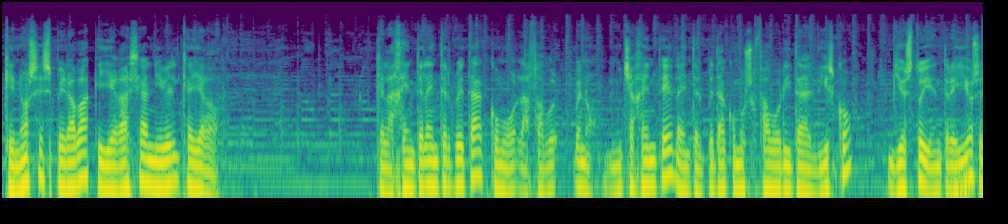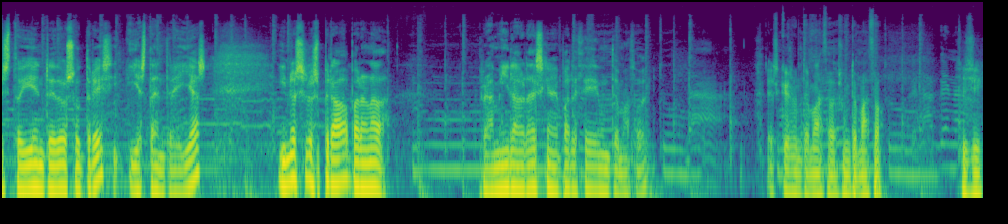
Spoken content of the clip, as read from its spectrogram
que no se esperaba que llegase al nivel que ha llegado. Que la gente la interpreta como la favor... Bueno, mucha gente la interpreta como su favorita del disco. Yo estoy entre ellos, estoy entre dos o tres y está entre ellas. Y no se lo esperaba para nada. Pero a mí la verdad es que me parece un temazo, ¿eh? Es que es un temazo, es un temazo. Sí, sí.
